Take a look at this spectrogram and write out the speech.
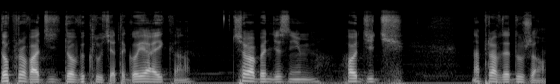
doprowadzić do wyklucia tego jajka. Trzeba będzie z nim chodzić naprawdę dużo.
